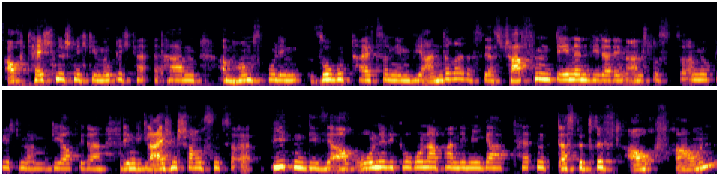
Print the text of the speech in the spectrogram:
auch technisch nicht die Möglichkeit haben, am Homeschooling so gut teilzunehmen wie andere, dass wir es schaffen, denen wieder den Anschluss zu ermöglichen und die auch wieder denen die gleichen Chancen zu bieten, die sie auch ohne die Corona-Pandemie gehabt hätten. Das betrifft auch Frauen.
